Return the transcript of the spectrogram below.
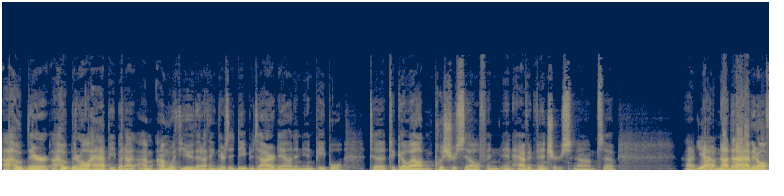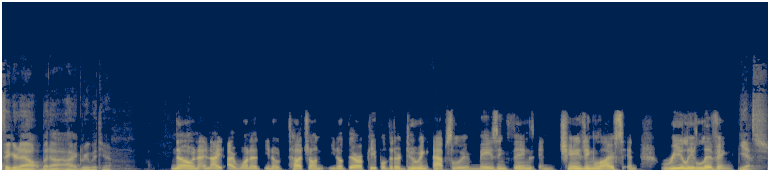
I hope they're, I hope they're all happy, but I, am I'm, I'm with you that I think there's a deep desire down in, in people to to go out and push yourself and and have adventures. Um, so, Yeah, not, not that I, I- have it all figured out, but I, I agree with you. No, and, and I, I want to, you know, touch on, you know, there are people that are doing absolutely amazing things and changing lives and really living Yes.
